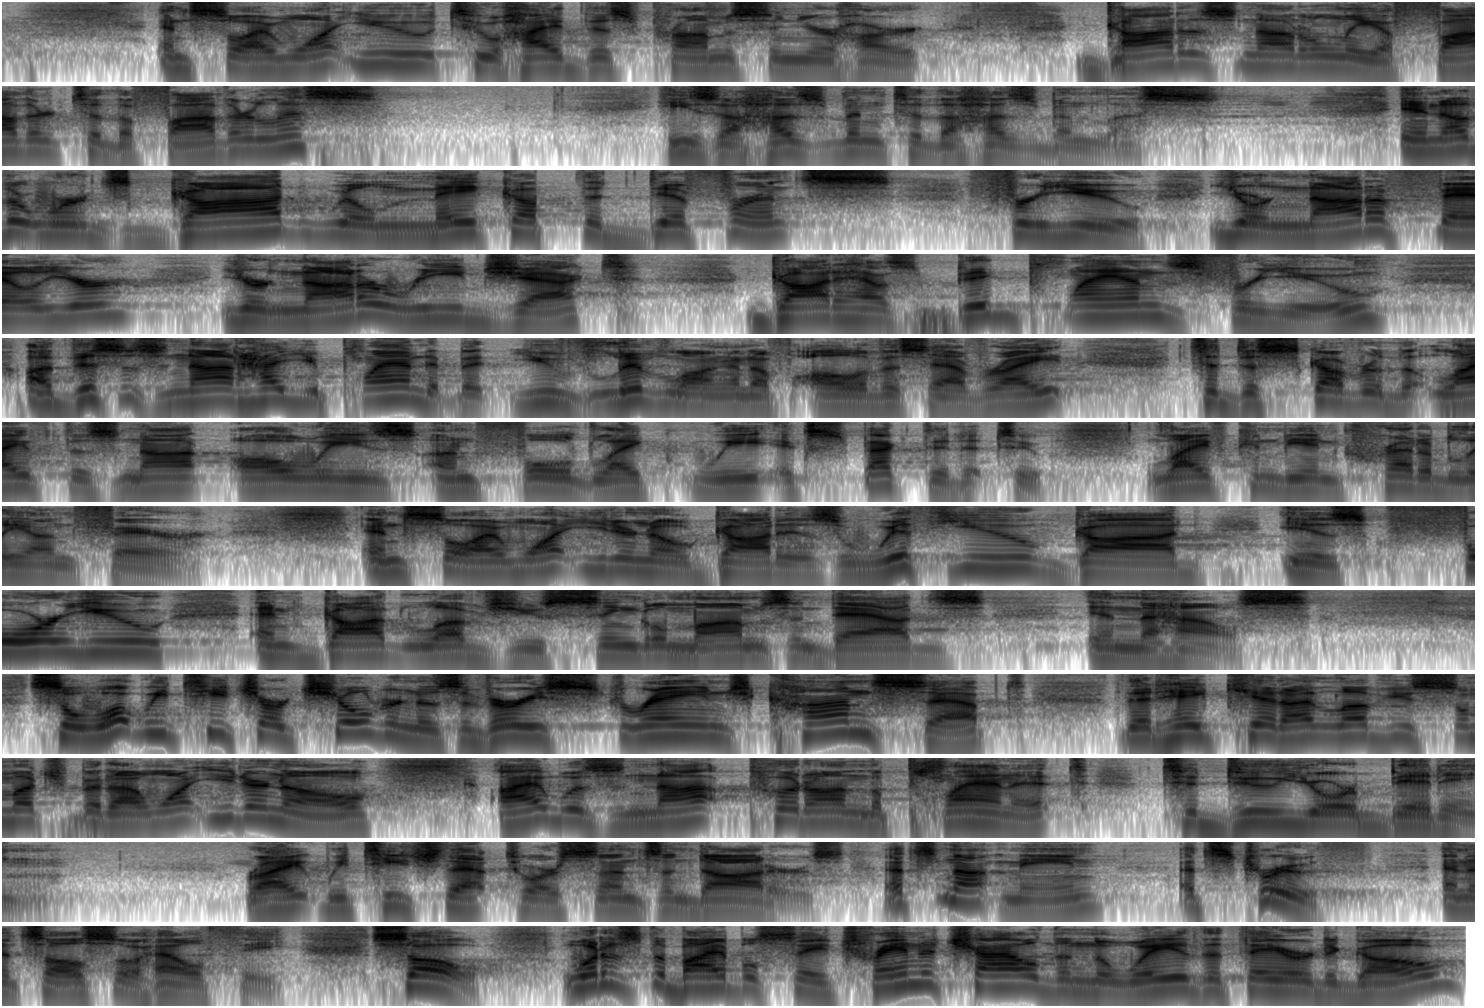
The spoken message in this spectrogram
And so I want you to hide this promise in your heart. God is not only a father to the fatherless, He's a husband to the husbandless. In other words, God will make up the difference for you. You're not a failure. You're not a reject. God has big plans for you. Uh, this is not how you planned it, but you've lived long enough, all of us have, right? To discover that life does not always unfold like we expected it to. Life can be incredibly unfair. And so I want you to know God is with you, God is for you, and God loves you, single moms and dads in the house. So, what we teach our children is a very strange concept that, hey, kid, I love you so much, but I want you to know I was not put on the planet to do your bidding, right? We teach that to our sons and daughters. That's not mean, that's truth and it's also healthy. So, what does the Bible say? Train a child in the way that they are to go,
